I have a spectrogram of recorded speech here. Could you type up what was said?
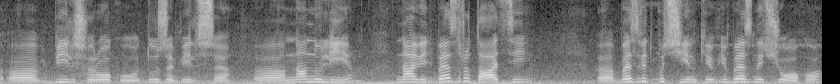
е, більше року, дуже більше на нулі, навіть без ротацій, без відпочинків і без нічого.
